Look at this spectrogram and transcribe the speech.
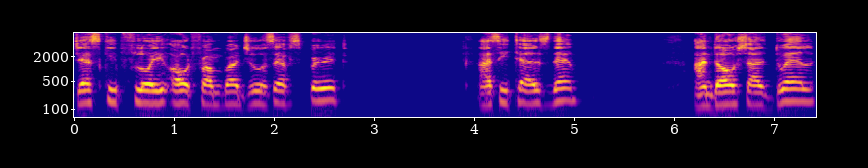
just keep flowing out from Brother Joseph's spirit as he tells them, And thou shalt dwell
